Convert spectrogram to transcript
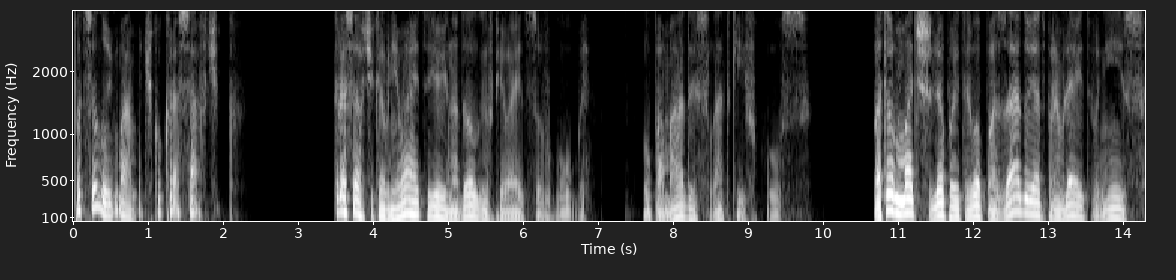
«Поцелуй мамочку, красавчик!» Красавчик обнимает ее и надолго впивается в губы. У помады сладкий вкус. Потом мать шлепает его по заду и отправляет вниз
